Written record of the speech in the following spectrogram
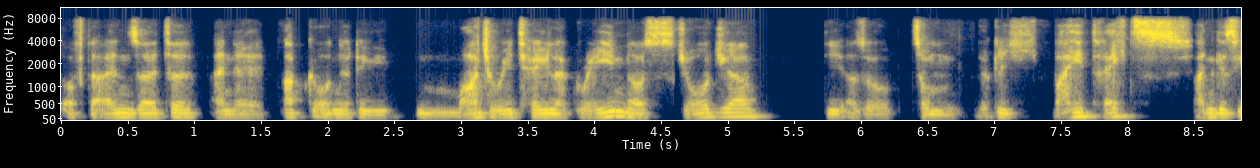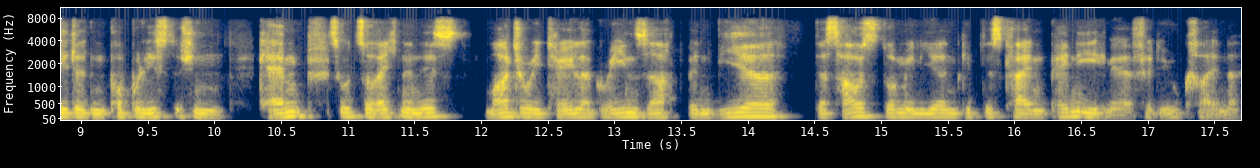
auf der einen Seite eine Abgeordnete Marjorie Taylor Greene aus Georgia, die also zum wirklich weit rechts angesiedelten populistischen Camp zuzurechnen ist. Marjorie Taylor Greene sagt, wenn wir das Haus dominieren, gibt es keinen Penny mehr für die Ukraine.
